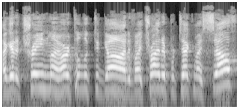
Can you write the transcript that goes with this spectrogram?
I got to train my heart to look to God. If I try to protect myself,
